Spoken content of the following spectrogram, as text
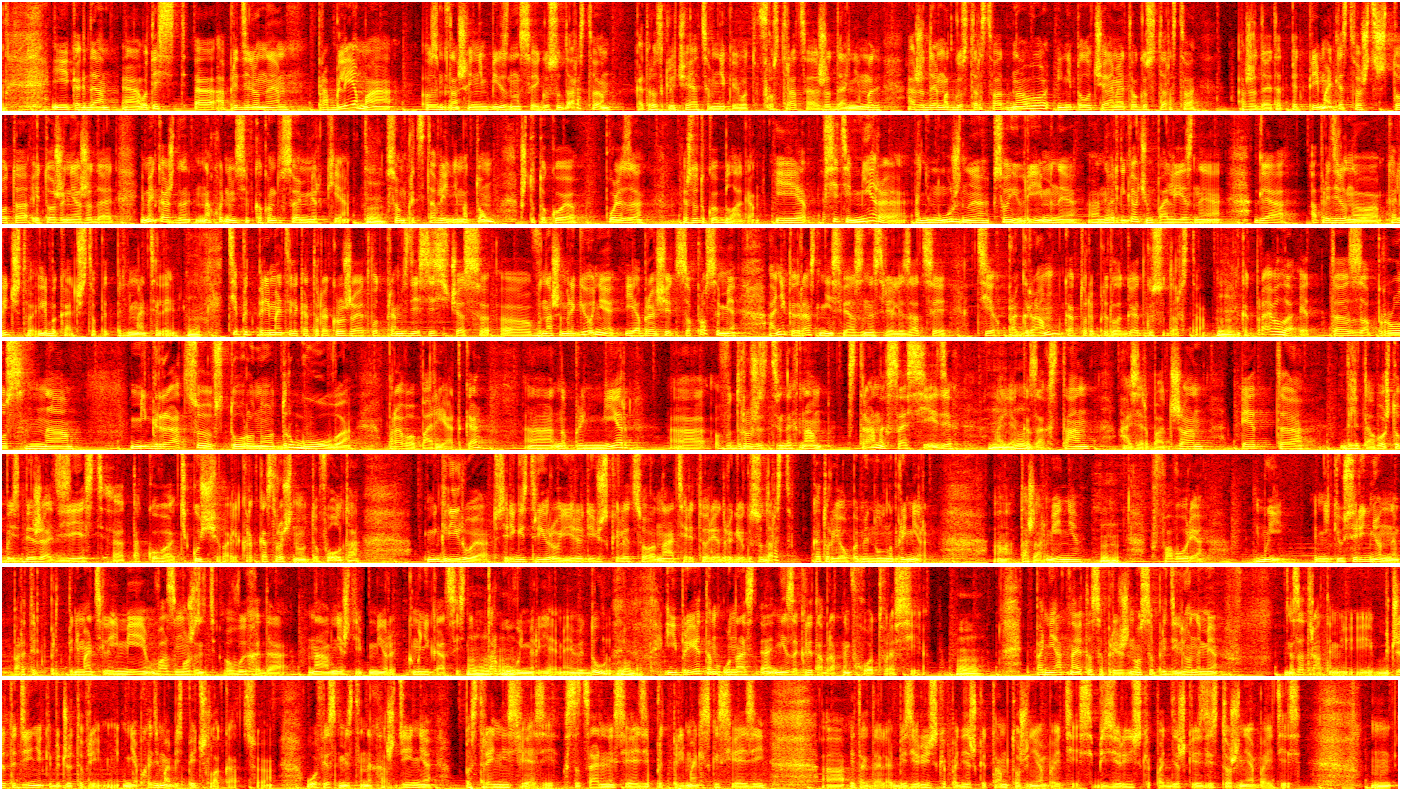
И когда а, вот есть а, определенная проблема в взаимоотношении бизнеса и государства, которая заключается в некой вот фрустрации ожиданий. Мы ожидаем от государства одного и не получаем этого государства ожидает от предпринимательства что-то и тоже не ожидает. И мы каждый находимся в каком-то своем мирке, в своем представлении о том, что такое польза и что такое благо. И все эти меры, они нужны, своевременные, а, наверняка очень полезные для определенного количества либо качества предпринимателей. Те предприниматели, которые окружают вот прямо здесь и сейчас э, в нашем регионе и обращаются с запросами, они как раз не связаны с реализацией тех программ, которые предлагает государство. Как правило, это запрос на миграцию в сторону другого правопорядка, Э, например, э, в дружественных нам странах, соседях, а Казахстан, Азербайджан, это для того, чтобы избежать здесь э, такого текущего или краткосрочного дефолта, мигрируя, то есть регистрируя юридическое лицо на территории других государств, которые я упомянул, например, а, та же Армения. В фаворе, мы, некий усредненный портрет предпринимателя, имеем возможность выхода на внешний мир, коммуникации с ним, торговый мир, я имею в виду, и при этом у нас э, не закрыт обратный вход в Россию. Понятно, это сопряжено с определенными затратами и бюджета денег, и бюджета времени. Необходимо обеспечить локацию, офис, местонахождение, построение связей, социальных связей, предпринимательской связей а, и так далее. Без юридической поддержки там тоже не обойтись. Без юридической поддержки здесь тоже не обойтись.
